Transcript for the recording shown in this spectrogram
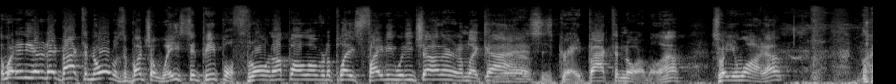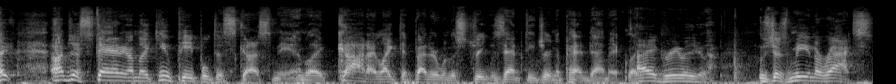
I went in the other day, back to normal. It's a bunch of wasted people throwing up all over the place, fighting with each other, and I'm like, ah, this is great. Back to normal, huh? That's what you want, huh? Like, I'm just standing. I'm like, you people disgust me. I'm like, God, I liked it better when the street was empty during the pandemic. Like, I agree with you. it was just me and the rats.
